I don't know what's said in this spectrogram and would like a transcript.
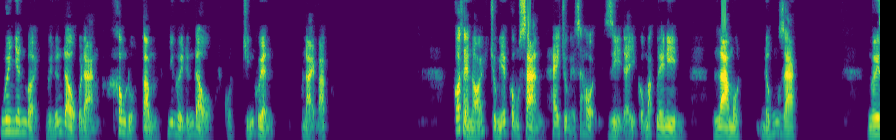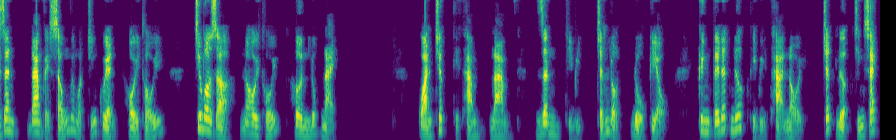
nguyên nhân bởi người đứng đầu của đảng không đủ tầm như người đứng đầu của chính quyền Đài Bắc. Có thể nói chủ nghĩa cộng sản hay chủ nghĩa xã hội gì đấy của Mark Lenin là một đống rác. Người dân đang phải sống với một chính quyền hôi thối, chưa bao giờ nó hôi thối hơn lúc này. Quan chức thì tham lam, dân thì bị chấn lột đủ kiểu, kinh tế đất nước thì bị thả nổi, chất lượng chính sách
